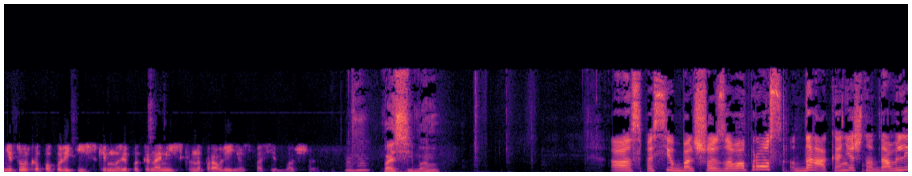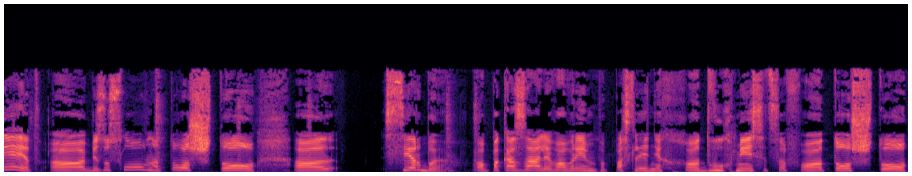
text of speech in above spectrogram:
не только по политическим, но и по экономическим направлениям. Спасибо большое. Спасибо. А, спасибо большое за вопрос. Да, конечно, давлеет. А, безусловно, то, что а, сербы показали во время последних двух месяцев то, что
